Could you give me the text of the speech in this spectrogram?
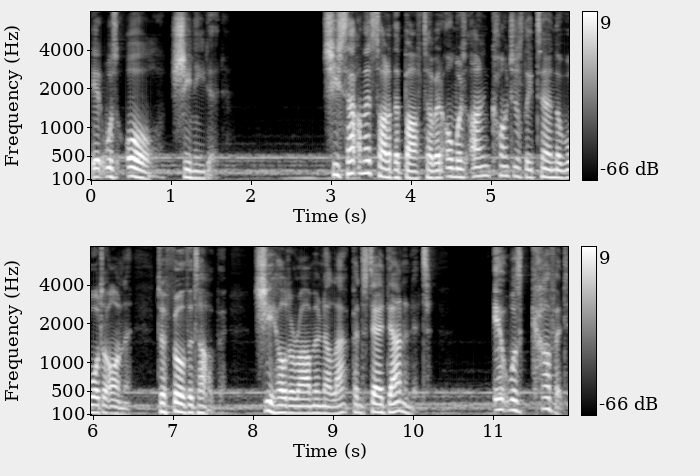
It was all she needed. She sat on the side of the bathtub and almost unconsciously turned the water on to fill the tub. She held her arm in her lap and stared down at it. It was covered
